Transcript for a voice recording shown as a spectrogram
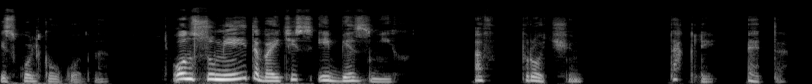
и сколько угодно. Он сумеет обойтись и без них. А впрочем, так ли это?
